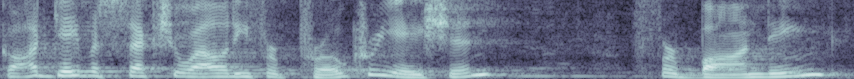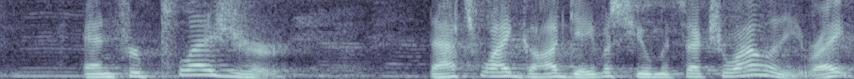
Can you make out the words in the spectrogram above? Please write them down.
God gave us sexuality for procreation, for bonding, and for pleasure. That's why God gave us human sexuality, right?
